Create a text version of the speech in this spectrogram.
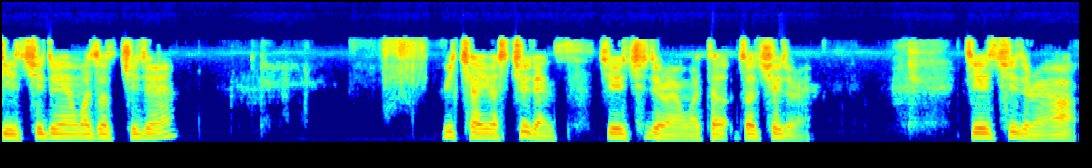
these children were the children. Which are your students? These children were the, the children. These children are.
